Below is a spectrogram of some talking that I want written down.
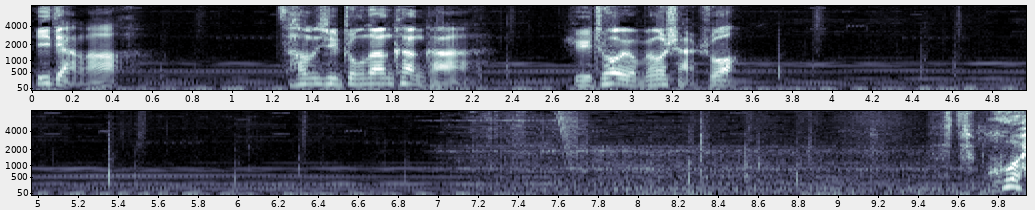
一点了，咱们去终端看看，宇宙有没有闪烁？怎么会？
